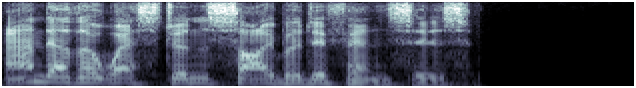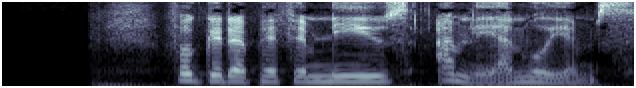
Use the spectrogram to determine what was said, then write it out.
and other Western cyber defences. For Good Hope FM News, I'm Leanne Williams.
